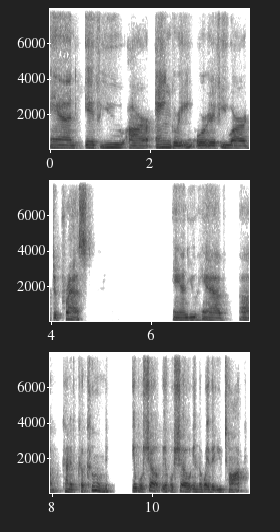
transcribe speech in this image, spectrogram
And if you are angry or if you are depressed and you have um, kind of cocooned, it will show. It will show in the way that you talk,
